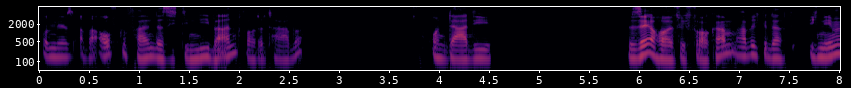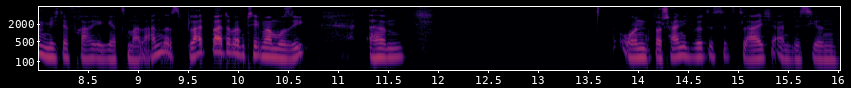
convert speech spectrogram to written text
Und mir ist aber aufgefallen, dass ich die nie beantwortet habe. Und da die sehr häufig vorkam, habe ich gedacht, ich nehme mich der Frage jetzt mal an. Es bleibt weiter beim Thema Musik. Ähm, und wahrscheinlich wird es jetzt gleich ein bisschen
